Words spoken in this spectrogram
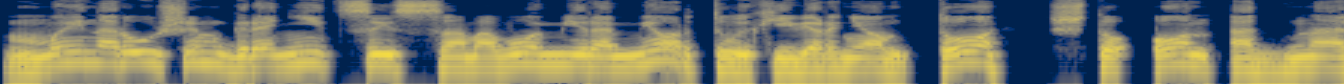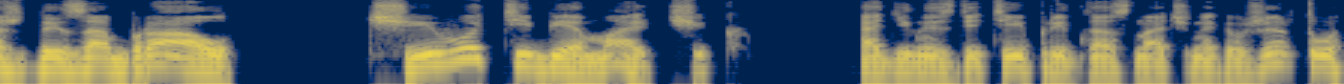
«Мы нарушим границы самого мира мертвых и вернем то, что он однажды забрал». «Чего тебе, мальчик?» Один из детей, предназначенных в жертву,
